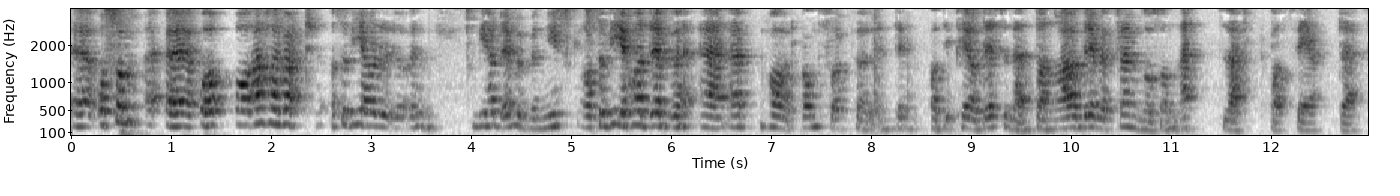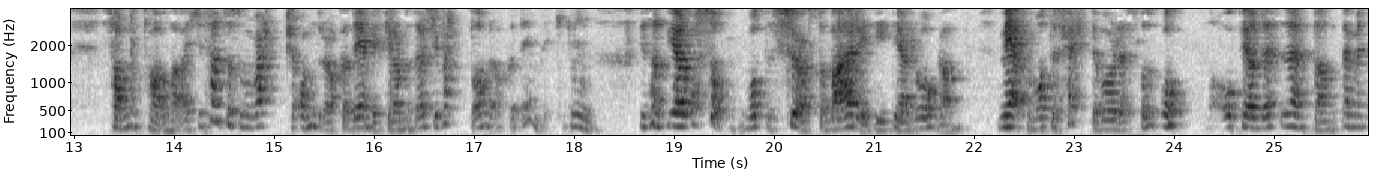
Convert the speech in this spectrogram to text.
Uh, og, som, uh, og, og, jeg har vært Altså, vi har vi har drevet med nysk... Altså, vi har drevet Jeg, jeg har ansvar for en del av de ph.d.-studentene, og jeg har drevet frem noe sånn nettverkbaserte samtaler. ikke sant, og Som har vært andre akademikere, men det har ikke vært bare akademikere. Mm. Vi har også på en måte søkt å være i de dialogene med på en måte feltet vårt. Og, og, og ph.d.-studentene, de er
